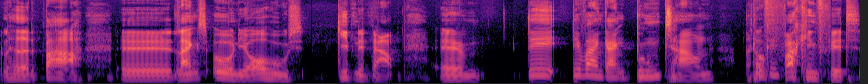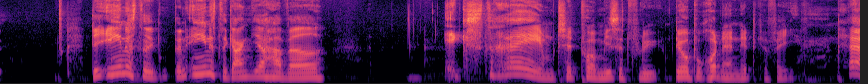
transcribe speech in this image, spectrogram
hvad hedder det, bar øh, langs åen i Aarhus. Giv den et navn. Øh, det, det var engang Boomtown, og det Okay. var fucking fedt. Det eneste, den eneste gang, jeg har været ekstremt tæt på at misse et fly, det var på grund af en netcafé. der,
